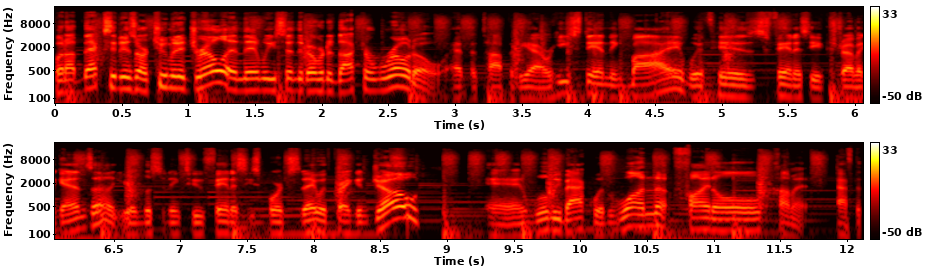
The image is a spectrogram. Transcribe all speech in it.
But up next, it is our two minute drill, and then we send it over to Dr. Roto at the top of the hour. He's standing by with his fantasy extravaganza. You're listening to Fantasy Sports Today with Craig and Joe, and we'll be back with one final comment after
